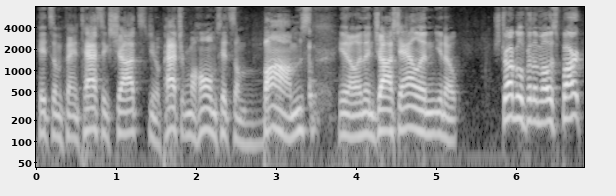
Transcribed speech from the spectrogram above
hit some fantastic shots. You know, Patrick Mahomes hit some bombs. You know, and then Josh Allen, you know. Struggled for the most part.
